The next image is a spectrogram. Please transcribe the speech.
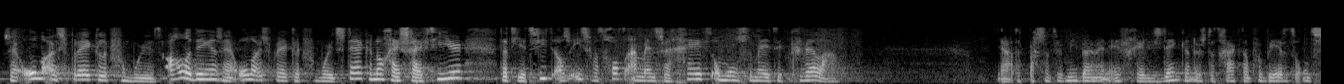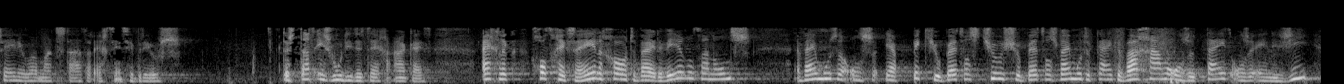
zijn onuitsprekelijk vermoeiend. Alle dingen zijn onuitsprekelijk vermoeiend. Sterker nog, hij schrijft hier dat hij het ziet als iets wat God aan mensen geeft om ons ermee te kwellen. Ja, dat past natuurlijk niet bij mijn evangelisch denken, dus dat ga ik dan proberen te ontzenuwen, maar het staat er echt in het Hebreeuws. Dus dat is hoe hij er tegenaan kijkt. Eigenlijk, God geeft een hele grote wijde wereld aan ons. En wij moeten onze, ja, pick your battles, choose your battles. Wij moeten kijken waar gaan we onze tijd, onze energie,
